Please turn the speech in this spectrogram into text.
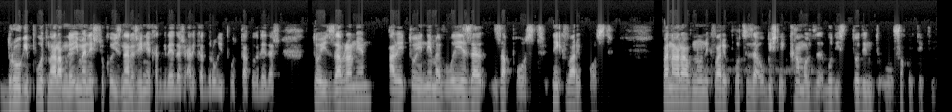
drugi put, naravno ima nešto koji zna žinje kad gledaš, ali kad drugi put tako gledaš, to je zabranjen, ali to i nema veze za post, ne kvari post. Pa naravno ne kvari post za obični kamol budi student u fakultetima.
